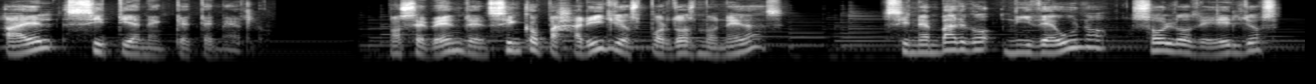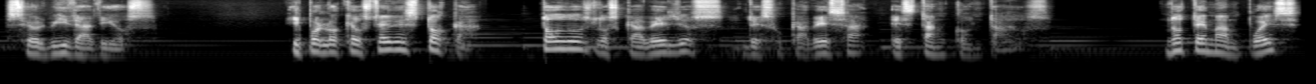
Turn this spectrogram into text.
a él sí tienen que temerlo. ¿No se venden cinco pajarillos por dos monedas? Sin embargo, ni de uno solo de ellos se olvida Dios. Y por lo que a ustedes toca, todos los cabellos de su cabeza están contados. No teman, pues,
